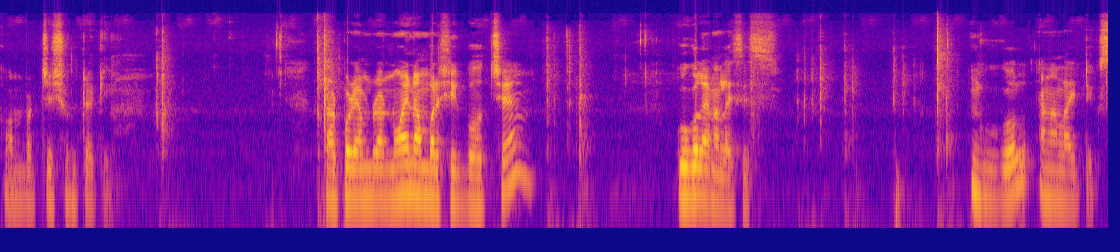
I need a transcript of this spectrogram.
conversation tracking তারপরে আমরা নয় নাম্বার শিখব হচ্ছে Google analysis Google analytics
